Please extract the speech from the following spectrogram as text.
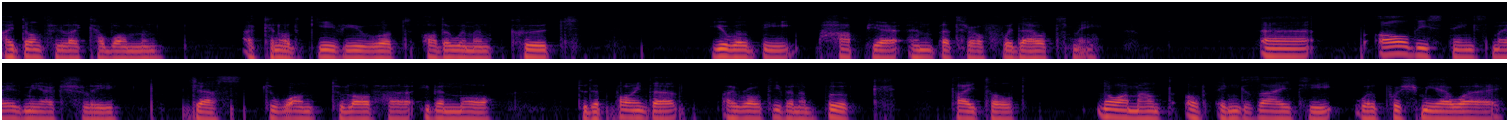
I don't feel like a woman. I cannot give you what other women could. You will be happier and better off without me. Uh, all these things made me actually just to want to love her even more to the point that I wrote even a book titled No Amount of Anxiety Will Push Me Away.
